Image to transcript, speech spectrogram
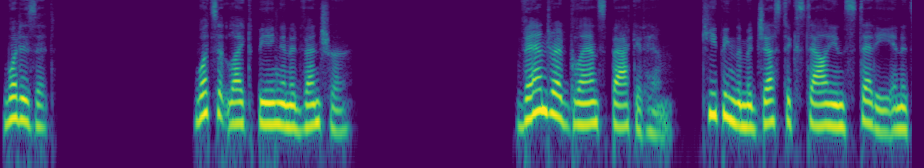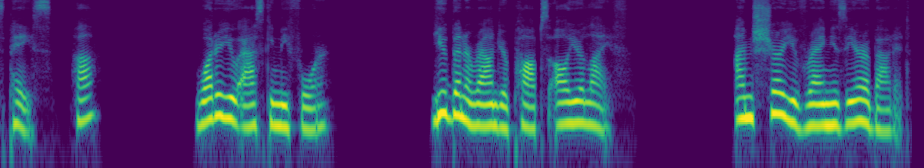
What is it? What's it like being an adventurer? Vandread glanced back at him, keeping the majestic stallion steady in its pace. Huh? What are you asking me for? You've been around your pops all your life. I'm sure you've rang his ear about it.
